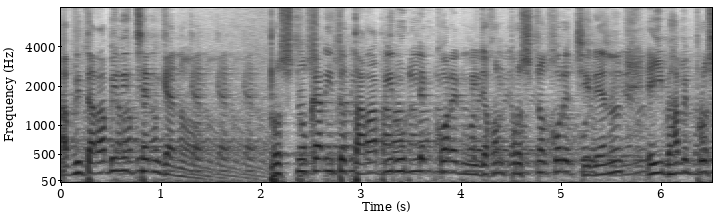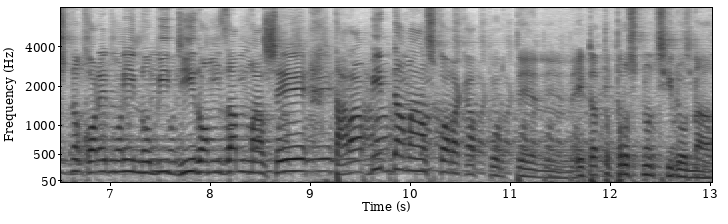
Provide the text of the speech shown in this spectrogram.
আপনি তারাবি নিচ্ছেন কেন? প্রশ্নকারী তো তারাবির উল্লেখ করেননি। যখন প্রশ্ন করেছিলেন, এইভাবে প্রশ্ন করেননি, নবীজি রমজান মাসে তারাবির নামাজ করাকাত পড়তেন। এটা তো প্রশ্ন ছিল না।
